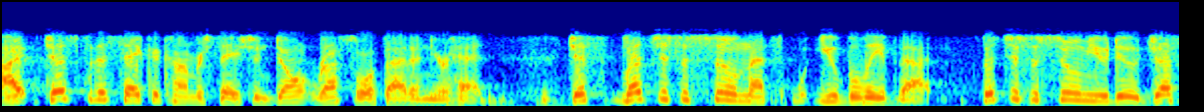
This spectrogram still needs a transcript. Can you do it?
I, just for the sake of conversation, don't wrestle with that in your head. Just let's just assume that's you believe that. Let's just assume you do, just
